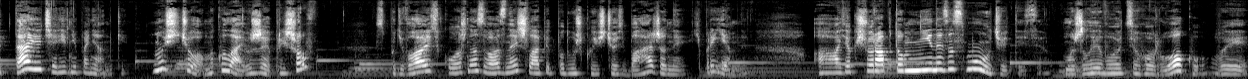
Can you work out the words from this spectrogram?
Вітаю, чарівні панянки! Ну що, Миколай уже прийшов? Сподіваюсь, кожна з вас знайшла під подушкою щось бажане і приємне. А якщо раптом ні, не засмучуйтеся. Можливо, цього року ви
